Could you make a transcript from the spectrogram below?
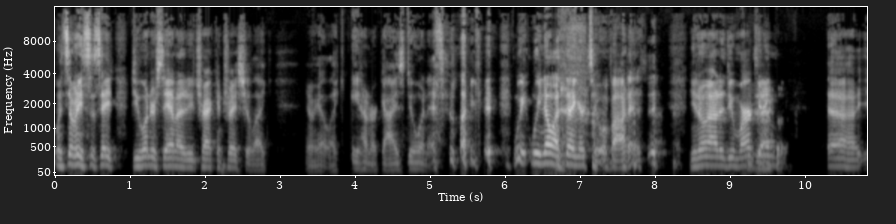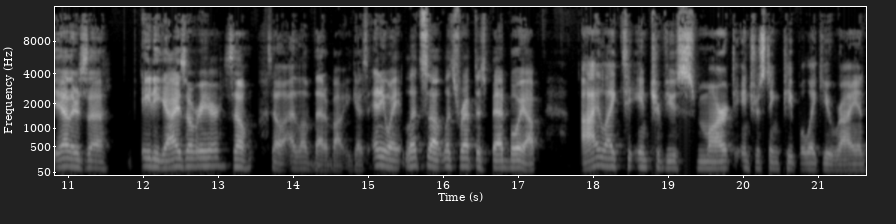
when somebody says, "Hey, do you understand how to do track and trace?" You're like, you know, we got like 800 guys doing it. like we, we know a thing or two about it. you know how to do marketing? Exactly. Uh, yeah, there's uh, 80 guys over here. So, so I love that about you guys. Anyway, let's, uh, let's wrap this bad boy up. I like to interview smart, interesting people like you, Ryan,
